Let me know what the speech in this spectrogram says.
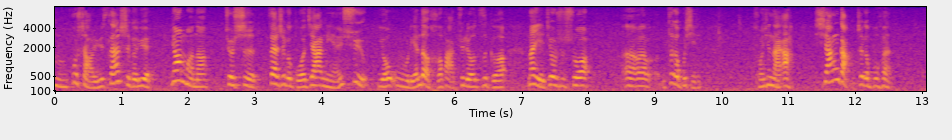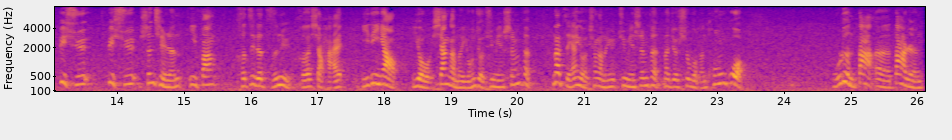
嗯，不少于三十个月，要么呢，就是在这个国家连续有五年的合法居留资格。那也就是说，呃，这个不行，重新来啊。香港这个部分，必须必须申请人一方和自己的子女和小孩一定要有香港的永久居民身份。那怎样有香港的居民身份？那就是我们通过，无论大呃大人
